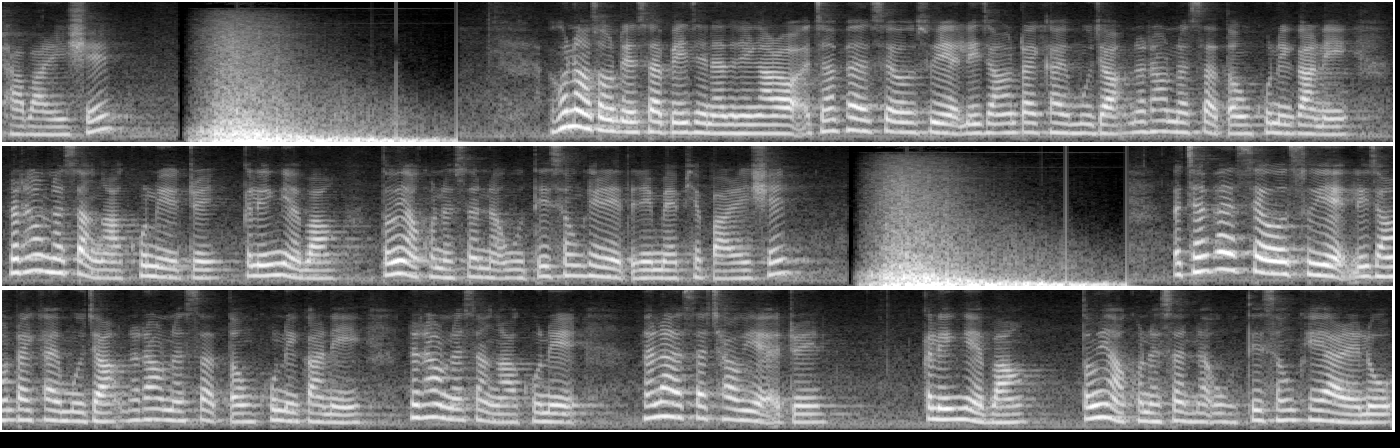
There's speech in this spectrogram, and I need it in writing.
ထားပါတယ်ရှင်။ အခုနောက်ဆုံးတင်ဆက်ပေးခြင်းတဲ့တင်ကတော့အကြမ်းဖက်ဆဲအုပ်စုရဲ့လေကြောင်းတိုက်ခိုက်မှုကြောင့်2023ခုနှစ်ကနေ2025ခုနှစ်အတွင်းကလေးငယ်ပေါင်း382ဦးသေဆုံးခဲ့တဲ့တင်ပဲဖြစ်ပါတယ်ရှင်။အကြမ်းဖက်ဆဲအုပ်စုရဲ့လေကြောင်းတိုက်ခိုက်မှုကြောင့်2023ခုနှစ်ကနေ2025ခုနှစ်မလ16ရက်အတွင်းကလေးငယ်ပေါင်း382ဦးသေဆုံးခဲ့ရတယ်လို့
